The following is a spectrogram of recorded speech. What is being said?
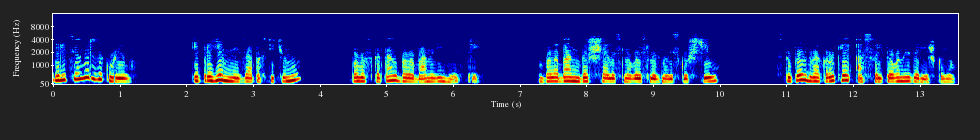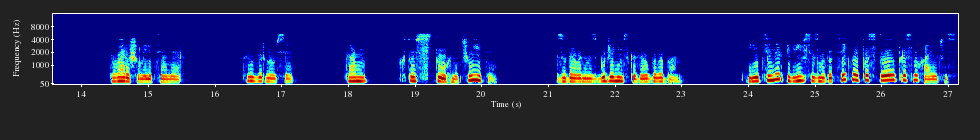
Міліціонер закурив, і приємний запах тютюну полоскотав балабанові ніздрі. Балабан безшелесно вислизнув із кущів, ступив два кроки асфальтованою доріжкою. Товаришу міліціонер, той звернувся. Там хтось стогне, чуєте? з удаваним збудженням сказав балабан. Міліціонер підвівся з мотоцикла і постояв, прислухаючись.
